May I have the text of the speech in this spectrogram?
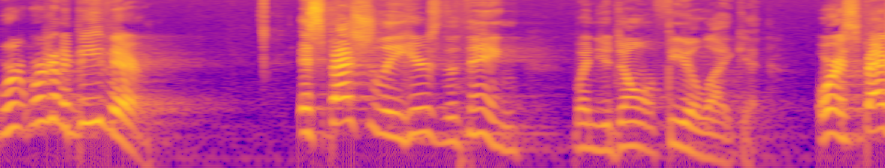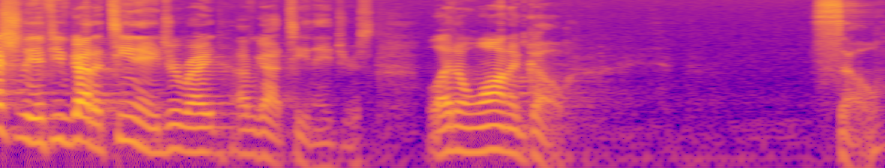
We're, we're going to be there. Especially, here's the thing, when you don't feel like it. Or especially if you've got a teenager, right? I've got teenagers. Well, I don't want to go. So,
